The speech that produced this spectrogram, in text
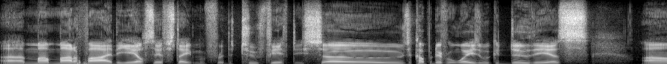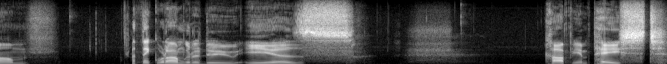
uh, mo modify the else if statement for the 250. So there's a couple different ways we could do this. Um, I think what I'm going to do is copy and paste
